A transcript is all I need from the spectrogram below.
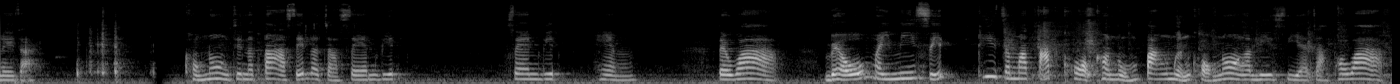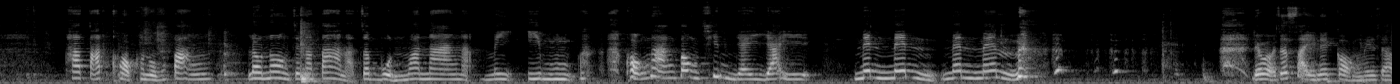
เลยจ้ะ ของน้องเจนต้าเสร็จแล้วจ้ะแซนด์วิชแซนด์วิชแฮมแต่ว่าแววไม่มีสิทธิ์ ที่จะมาตัดขอบขนมปังเหมือนของน้องอลีเซียจ้ะเพราะว่าถ้าตัดขอบขนมปัง แล้วน้องเจนาต้าน่ะ จะบ่นว่านางน่ะ ไม่อิ่มของนางต้องชิ้นใหญ่ๆแน่นๆ แน่นๆ เดี๋ยวบอกจะใส่ในกล่องเลยจ้ะ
